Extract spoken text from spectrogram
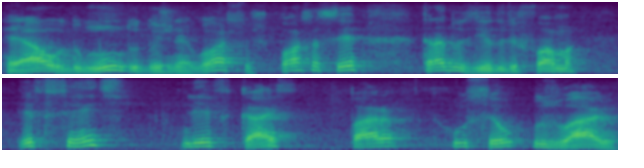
real, do mundo dos negócios, possa ser traduzido de forma eficiente e eficaz para o seu usuário,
